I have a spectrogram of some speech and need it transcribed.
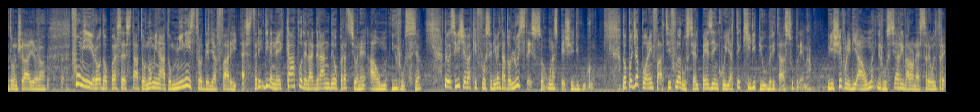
tu non ce l'hai io, no. Fumihiro, dopo essere stato nominato ministro degli affari esteri, divenne capo della grande operazione Aum in Russia, dove si diceva che fosse diventato lui stesso una specie di guru. Dopo il Giappone, infatti, fu la Russia il paese in cui attecchì di più verità suprema. I discepoli di Aum in Russia arrivarono ad essere oltre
